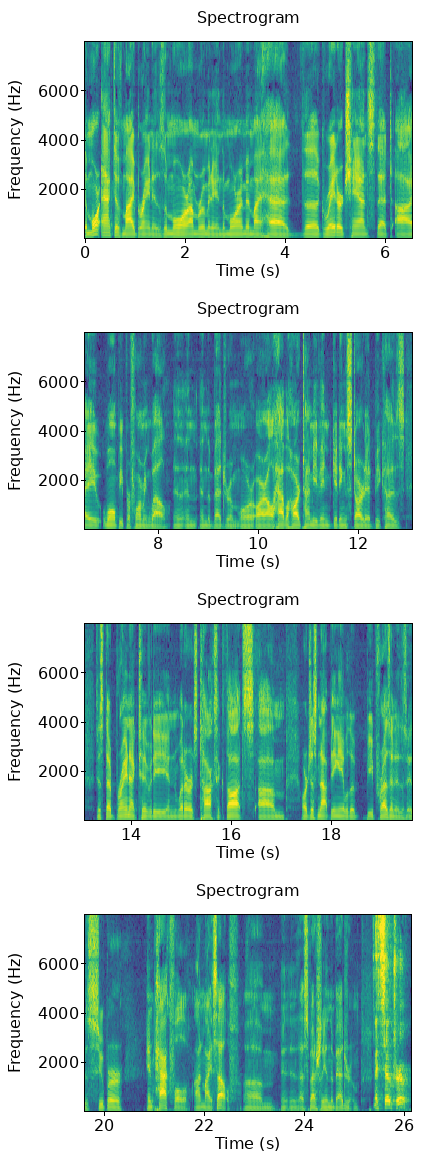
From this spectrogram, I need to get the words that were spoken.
the more active my brain is, the more I'm ruminating, the more I'm in my head, the greater chance that I won't be performing well in, in, in the bedroom or, or I'll have a hard time even getting started because just that brain activity and whether it's toxic thoughts um, or just not being able to be present is, is super impactful on myself, um, especially in the bedroom. It's so true.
